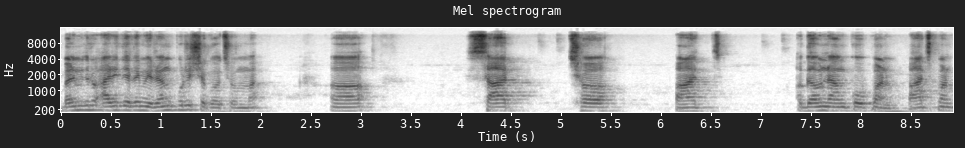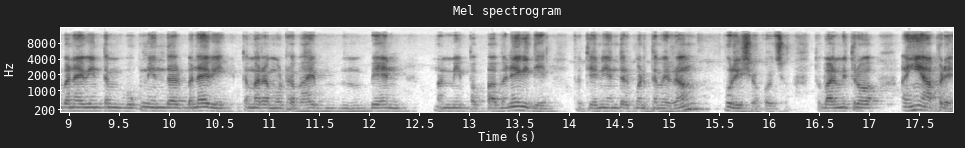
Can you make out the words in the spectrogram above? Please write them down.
બાળ મિત્રો, આ રીતે તમે રંગ પૂરી શકો છો. સાત, છ, પાંચ અગાઉના અંકો પણ પાંચ પણ બનાવીને તમે બુકની અંદર બનાવી, તમારા મોટા ભાઈ બહેન મમ્મી, પપ્પા બનાવી દે, તો તેની અંદર પણ તમે રંગ પૂરી શકો છો. તો બાળ મિત્રો અહીં આપણે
